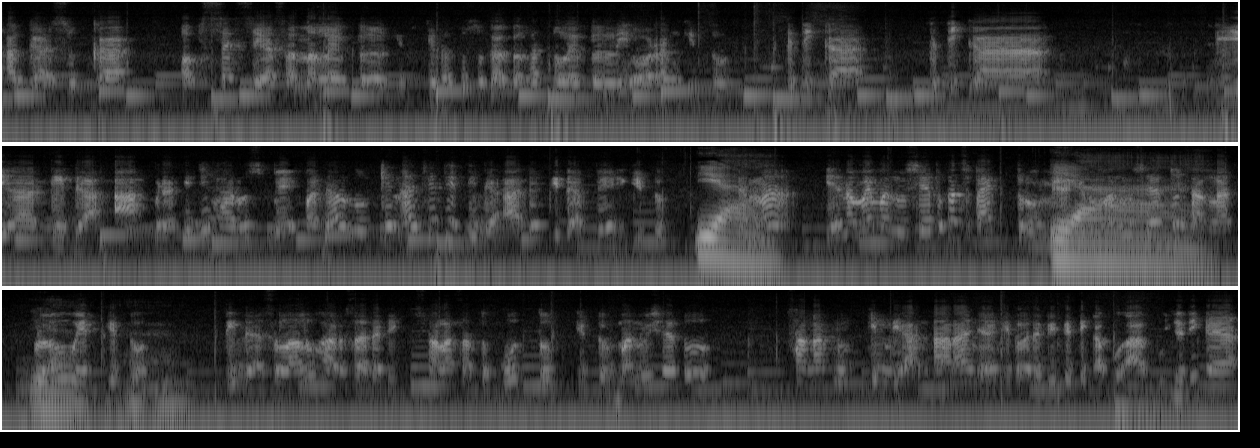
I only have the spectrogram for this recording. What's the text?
agak suka obses ya sama label gitu kita tuh suka banget melabeli orang gitu ketika ketika dia tidak A berarti dia harus B. Padahal mungkin aja dia tidak A dan tidak B gitu. Iya. karena ya namanya manusia itu kan spektrum ya. Iya. manusia tuh sangat Iya. fluid gitu. Tidak selalu harus ada di salah satu kutub gitu. Manusia tuh sangat mungkin di antaranya gitu ada di titik abu-abu jadi kayak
